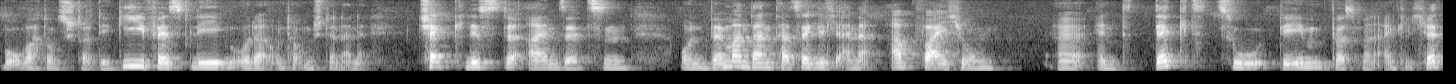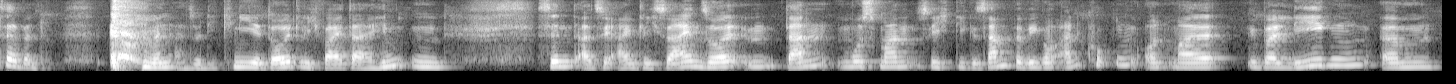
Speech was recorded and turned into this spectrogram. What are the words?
Beobachtungsstrategie festlegen oder unter Umständen eine Checkliste einsetzen. Und wenn man dann tatsächlich eine Abweichung äh, entdeckt zu dem, was man eigentlich hätte, wenn, wenn also die Knie deutlich weiter hinten sind, als sie eigentlich sein sollten, dann muss man sich die Gesamtbewegung angucken und mal überlegen, ähm,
